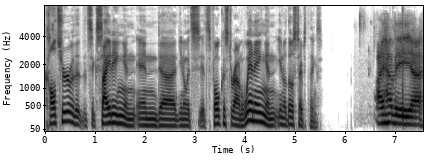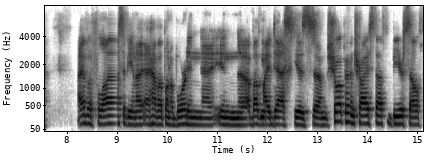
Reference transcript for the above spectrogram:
culture that's exciting and and uh, you know it's it's focused around winning and you know those types of things? I have a uh, I have a philosophy, and I, I have up on a board in uh, in uh, above my desk is um, show up and try stuff, be yourself,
